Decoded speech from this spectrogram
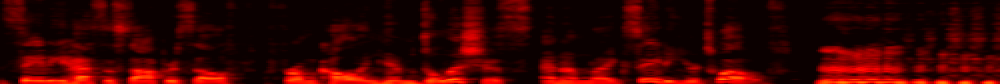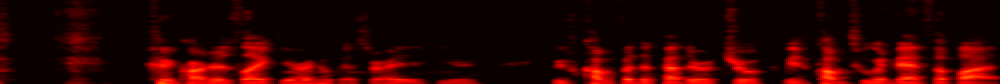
Sadie has to stop herself from calling him delicious, and I'm like, Sadie, you're 12. Carter's like, "You're Anubis, right? You're we've come for the feather of truth. We've come to advance the plot."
